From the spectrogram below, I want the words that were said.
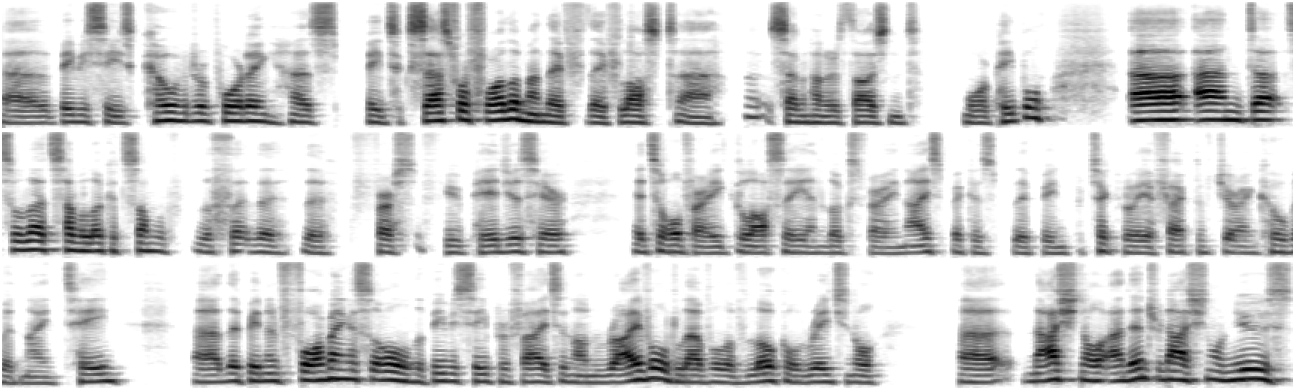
uh, BBC's COVID reporting has been successful for them, and they've they've lost uh, seven hundred thousand more people. And so let's have a look at some of the, th- the the first few pages here. It's all very glossy and looks very nice because they've been particularly effective during COVID nineteen. Uh, they've been informing us all. The BBC provides an unrivaled level of local, regional, uh, national, and international news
